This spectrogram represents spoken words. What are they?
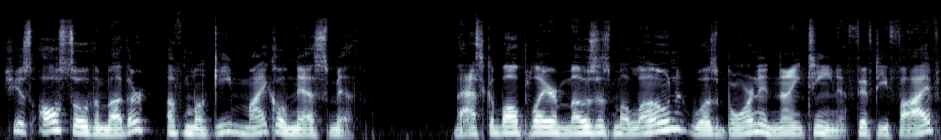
She is also the mother of Monkee Michael Nesmith. Basketball player Moses Malone was born in 1955.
